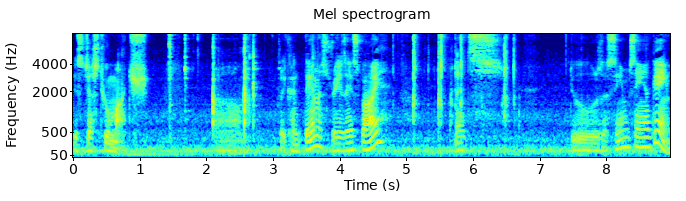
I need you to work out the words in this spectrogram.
is just too much. Um, we can demonstrate this by let's do the same thing again.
